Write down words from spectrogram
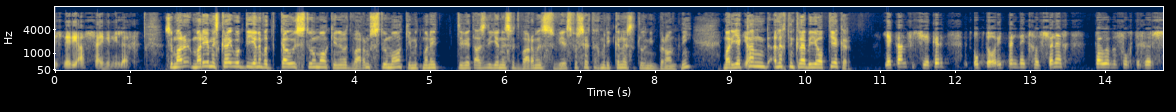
Dis net die asyn in die lug. So maar Maria mens kry ook die ene wat koue stoom maak, die ene wat warm stoom maak. Jy moet maar net jy weet as die ene is wat warm is, wees versigtig met die kinders dat hulle nie brand nie. Maar jy ja. kan inligting kry by jou apteker. Jy kan verseker op daardie punt net gou vinnig koue bevochtigers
